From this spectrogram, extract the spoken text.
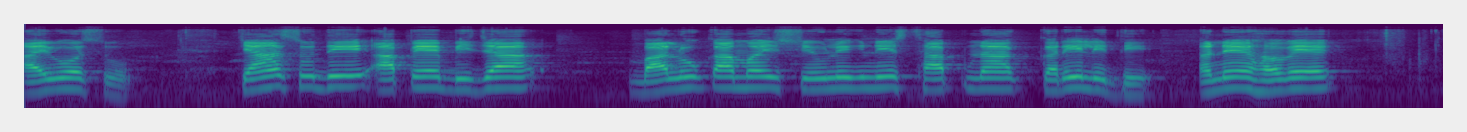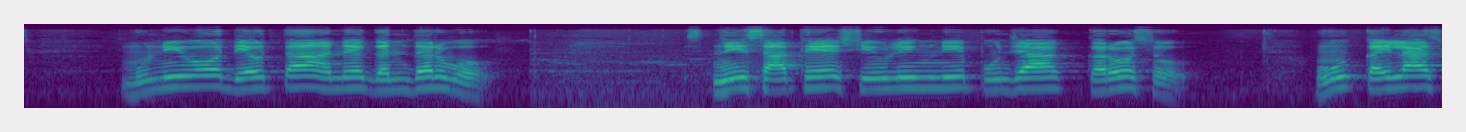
આવ્યો છું. ત્યાં સુધી આપે બીજા બાલુકામય શિવલિંગની સ્થાપના કરી લીધી અને હવે મુનિઓ, દેવતા અને ગંધર્વો ની સાથે શિવલિંગની પૂજા કરો છો. હું કૈલાસ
